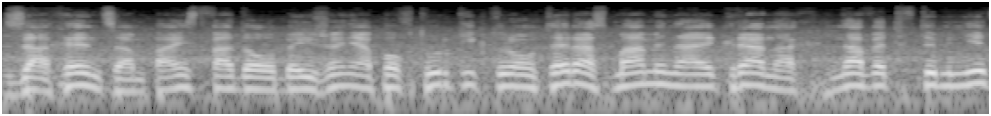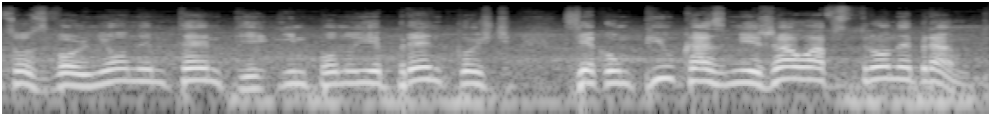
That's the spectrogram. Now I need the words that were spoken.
Zachęcam Państwa do obejrzenia powtórki, którą teraz mamy na ekranach. Nawet w tym nieco zwolnionym tempie imponuje prędkość, z jaką piłka zmierzała w stronę bramki.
